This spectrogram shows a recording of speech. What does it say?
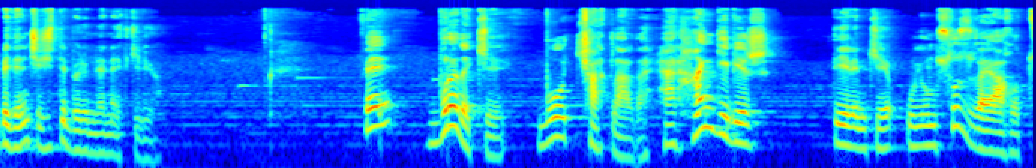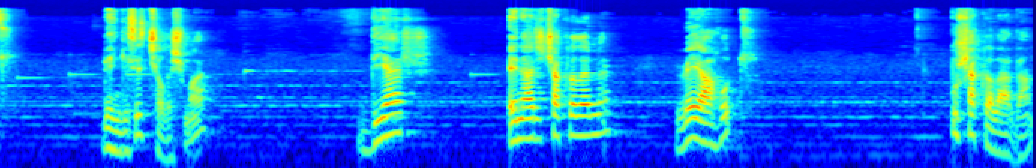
bedenin çeşitli bölümlerini etkiliyor. Ve buradaki bu çarklarda herhangi bir diyelim ki uyumsuz veyahut dengesiz çalışma diğer enerji çakralarını veyahut bu çakralardan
